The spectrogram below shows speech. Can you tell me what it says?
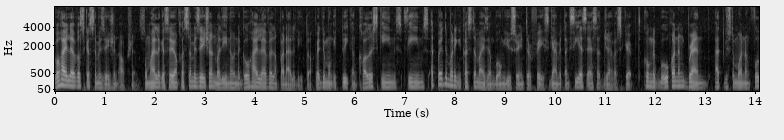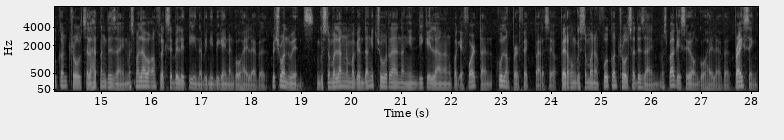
Go high levels customization options. Kung mahalaga sa iyo ang customization, malinaw na go high level ang panalo dito. Pwede mong i-tweak ang color schemes, themes, at pwede mo ring i-customize ang buong user interface gamit ang CSS at JavaScript. Kung nagbuo ka ng brand at gusto mo ng full control sa lahat ng design, mas malawak ang flexibility na binibigay ng go high level. Which one wins? Kung gusto mo lang ng magandang itsura ng hindi kailangang pag-effortan, kulang perfect para sa'yo. Pero kung gusto mo ng full control sa design, mas bagay sa'yo ang go high level. Pricing,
